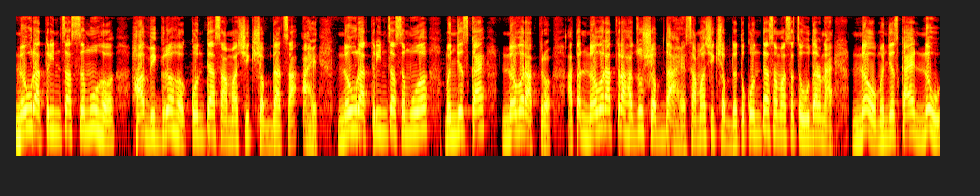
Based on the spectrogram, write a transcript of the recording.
नवरात्रींचा समूह हा विग्रह कोणत्या सामासिक शब्दाचा आहे? नवरात्रींचा समूह म्हणजेच काय? नवरात्र. आता नवरात्र हा जो शब्द आहे सामासिक शब्द तो कोणत्या समासाचं उदाहरण आहे? नव म्हणजेच काय? नऊ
